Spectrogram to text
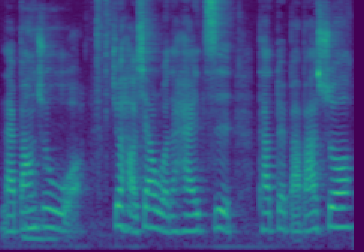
来帮助我，就好像我的孩子，他对爸爸说。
